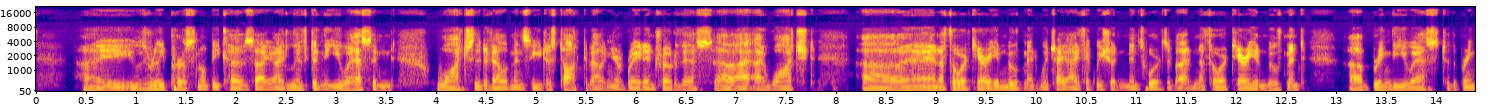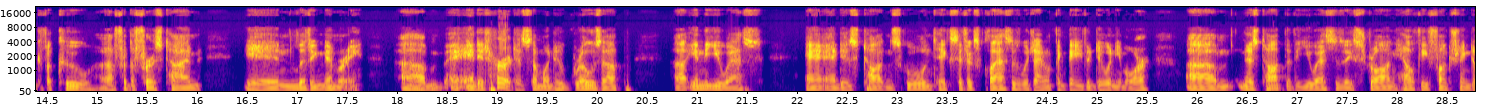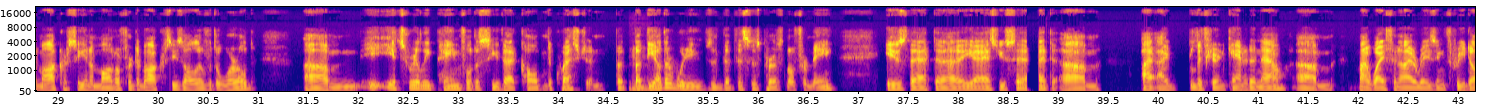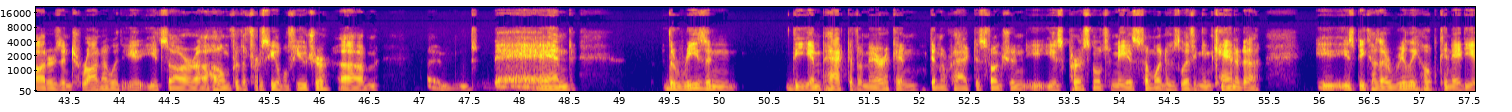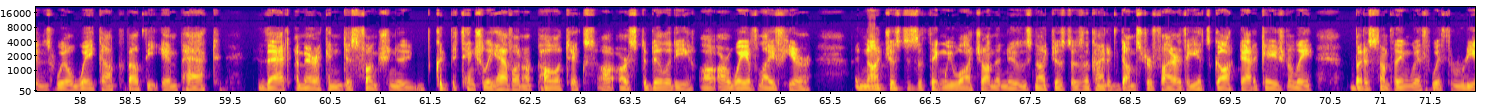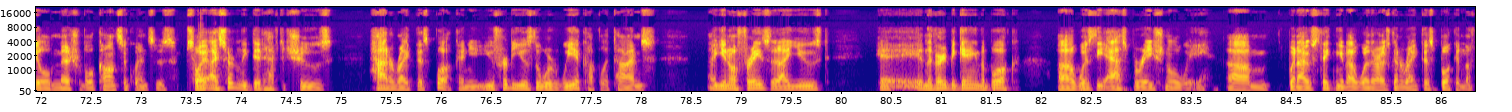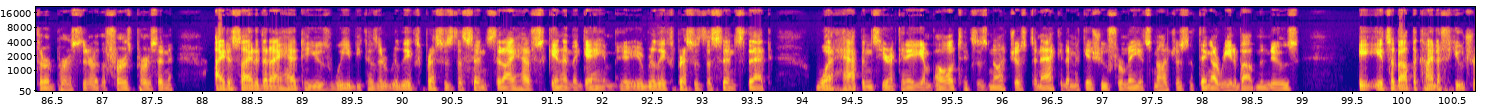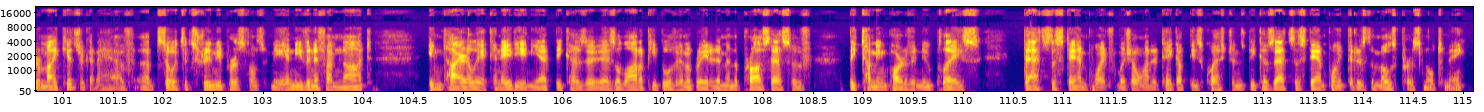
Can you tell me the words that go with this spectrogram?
Uh, it was really personal because I, I, lived in the U.S. and watched the developments that you just talked about in your great intro to this. Uh, I, I, watched uh, an authoritarian movement, which I, I, think we shouldn't mince words about, an authoritarian movement uh, bring the U.S. to the brink of a coup uh, for the first time in living memory. Um, and it hurt as someone who grows up uh, in the U.S. And, and, is taught in school and takes civics classes, which I don't think they even do anymore. Um, and is taught that the U.S. is a strong, healthy, functioning democracy and a model for democracies all over the world. Um, it's really painful to see that called into question. But mm but the other reason that this is personal for me is that, uh, yeah, as you said, um, I, I, live here in Canada now. Um, my wife and I are raising three daughters in Toronto. It's our uh, home for the foreseeable future. Um, and the reason the impact of American democratic dysfunction is personal to me as someone who's living in Canada is because I really hope Canadians will wake up about the impact that American dysfunction could potentially have on our politics, our, our stability, our, our, way of life here, not just as a thing we watch on the news, not just as a kind of dumpster fire that gets gawked at occasionally, but as something with with real measurable consequences. So I, I certainly did have to choose how to write this book. And you, have heard me use the word we a couple of times. Uh, you know, a phrase that I used in the very beginning of the book uh, was the aspirational we. Um, when I was thinking about whether I was going to write this book in the third person or the first person, I decided that I had to use we because it really expresses the sense that I have skin in the game. It really expresses the sense that what happens here in Canadian politics is not just an academic issue for me. It's not just a thing I read about in the news. It's about the kind of future my kids are going to have. Uh, so it's extremely personal to me. And even if I'm not entirely a Canadian yet because as a lot of people have immigrated, I'm in the process of becoming part of a new place. That's the standpoint from which I want to take up these questions because that's the standpoint that is the most personal to me.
